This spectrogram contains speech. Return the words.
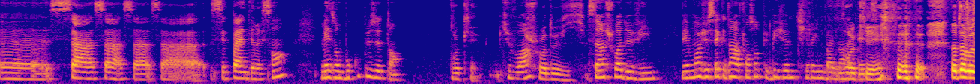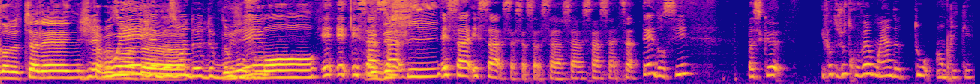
euh, ça, ça, ça, ça, c'est pas intéressant, mais elles ont beaucoup plus de temps. Ok. Tu vois, Choix de vie. c'est un choix de vie. Mais moi, je sais que dans la fonction publique, je vais me tirer une balle dans la Ok. tête. Là, tu as besoin de challenge, J'ai- tu as besoin oui, de, j'ai besoin de, de mouvement, Et, et, et ça, de ça, défis. Et ça, et ça, ça, ça, ça, ça, ça, ça, ça, ça t'aide aussi parce que il faut toujours trouver un moyen de tout embriquer.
